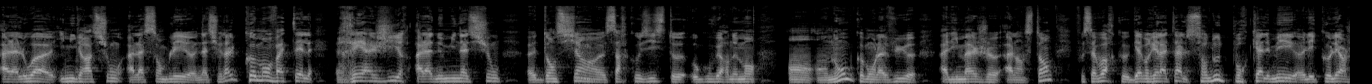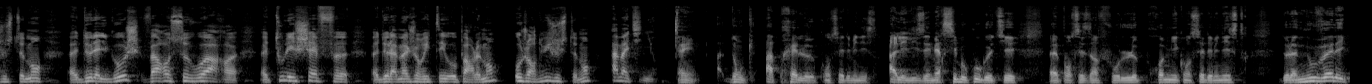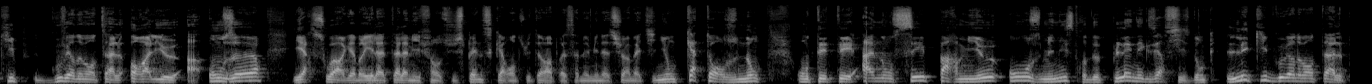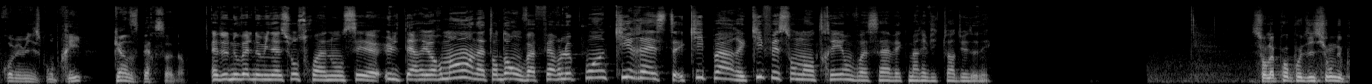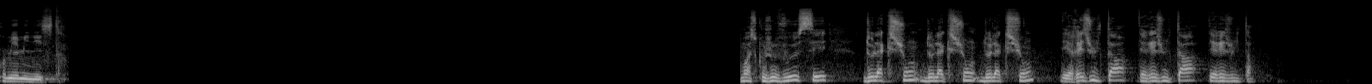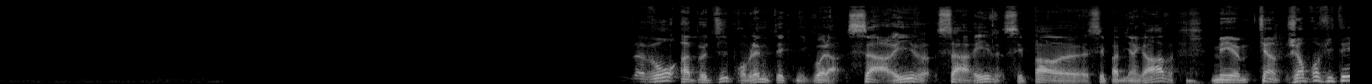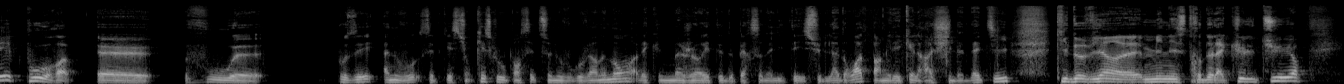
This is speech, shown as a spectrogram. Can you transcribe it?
à la loi immigration à l'Assemblée nationale. Comment va-t-elle réagir à la nomination d'anciens sarkozystes au gouvernement en, nombre, comme on l'a vu à l'image à l'instant? Il faut savoir que Gabriel Attal, sans doute pour calmer les colères justement de l'aile gauche, va recevoir tous les chefs de la majorité au Parlement aujourd'hui justement à Matignon donc après le Conseil des ministres à l'Elysée. Merci beaucoup Gauthier euh, pour ces infos. Le premier Conseil des ministres de la nouvelle équipe gouvernementale aura lieu à 11h. Hier soir, Gabriel Attal a mis fin au suspense 48 heures après sa nomination à Matignon. 14 noms ont été annoncés, parmi eux 11 ministres de plein exercice. Donc l'équipe gouvernementale, Premier ministre compris, 15 personnes. De nouvelles nominations seront annoncées euh, ultérieurement. En attendant, on va faire le point. Qui reste, qui part et qui fait son entrée? On voit ça avec Marie-Victoire Dieudonné. Sur la proposition du Premier ministre, Moi, ce que je veux, c'est de l'action, de l'action, de l'action, des résultats, des résultats, des résultats. Avons un petit problème technique. Voilà, ça arrive, ça arrive, c'est pas, euh, c'est pas bien grave. Mais euh, tiens, je vais en profiter pour euh, vous poser à nouveau cette question. Qu'est-ce que vous pensez de ce nouveau gouvernement avec une majorité de personnalités issues de la droite, parmi lesquelles Rachida Dati, qui devient ministre de la Culture?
